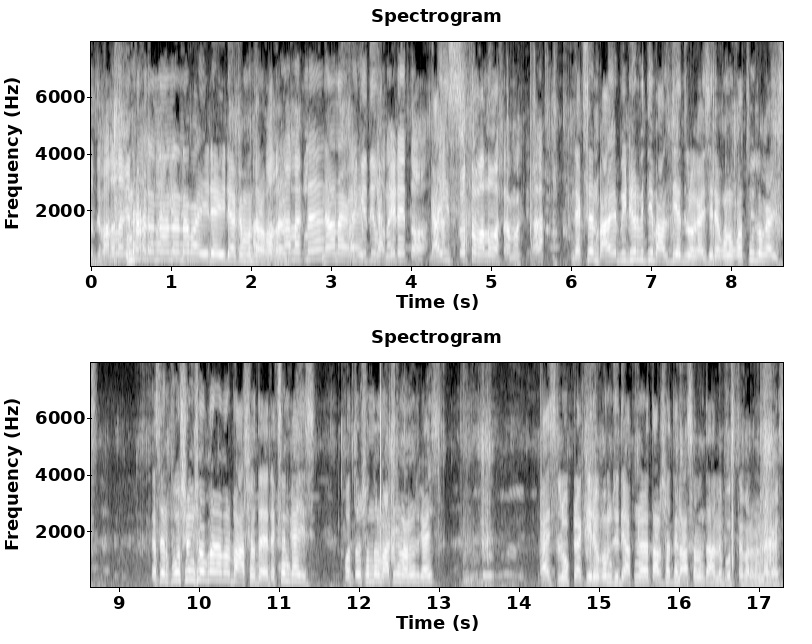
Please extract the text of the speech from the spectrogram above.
যদি ভালো লাগে না না না না ভাই এটা এটা কেমন তার ভালো না লাগলে না না ভাইকে দিব না এটাই তো। Guys. কত ভালোবাসা আমাকে হ্যাঁ? দেখছেন ভাই ভিডিওর ভিত্তি বাস দিয়ে দিল গাইস এটা কোনো কথা হইল গাইস দেখছেন প্রশংসা করে আবার বাসও দেয়। দেখছেন গাইস কত সুন্দর মাটির মানুষ গাইস গাইস লোকটা কীরকম যদি আপনারা তার সাথে না চলেন তাহলে বুঝতে পারবেন না গাইস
